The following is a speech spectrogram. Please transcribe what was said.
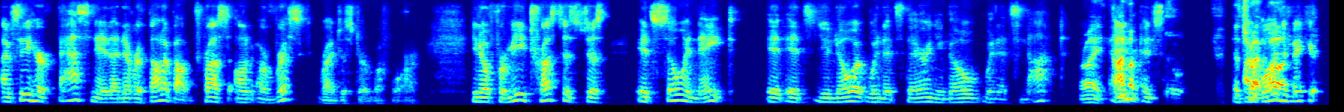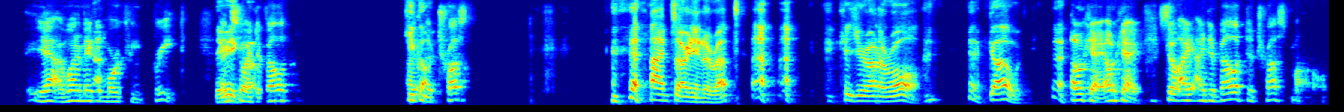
I'm sitting here fascinated. I never thought about trust on a risk register before. You know, for me, trust is just it's so innate. It, it's you know it when it's there and you know when it's not. Right. And, a, and so that's I right. wanted Well, to make it yeah, I want to make it more concrete. there and you so I developed Keep a, a going. trust I'm sorry to interrupt because you're on a roll. go. okay okay so I, I developed a trust model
